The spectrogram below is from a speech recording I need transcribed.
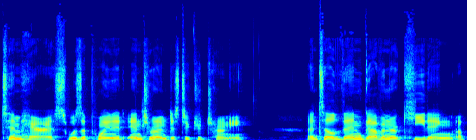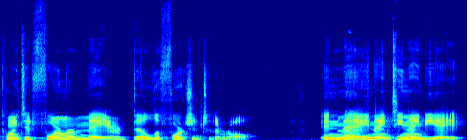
Tim Harris, was appointed interim district attorney until then Governor Keating appointed former Mayor Bill LaFortune to the role. In May 1998,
